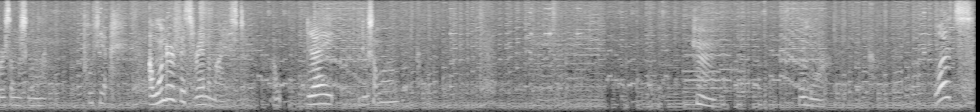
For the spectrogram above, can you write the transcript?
First, I'm just gonna push it. I wonder if it's randomized. I, did I do something wrong? Hmm. One more. What?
